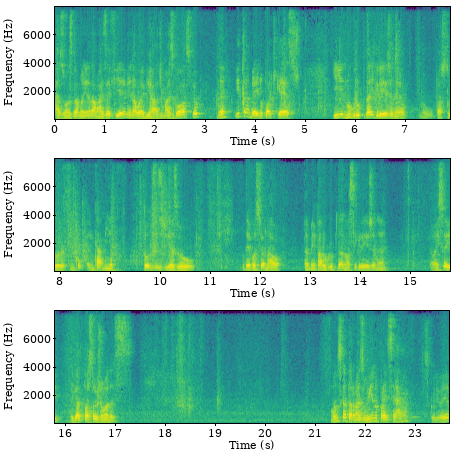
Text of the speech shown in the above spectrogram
às 11 da manhã na Mais FM, na Web Rádio Mais Gospel, né? e também no podcast e no grupo da igreja. Né? O pastor encaminha todos os dias o, o devocional também para o grupo da nossa igreja. Né? Então é isso aí. Obrigado, pastor Jonas. Vamos cantar mais um hino para encerrar. Escolheu aí?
